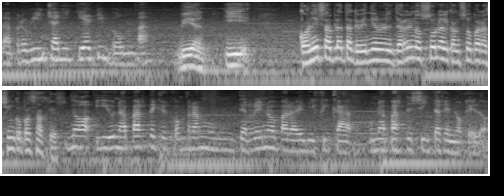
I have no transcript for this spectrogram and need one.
la provincia de Chieti, Bomba. Bien. Y con esa plata que vendieron el terreno solo alcanzó para cinco pasajes. No, y una parte que compramos un terreno para edificar, una partecita que no quedó.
